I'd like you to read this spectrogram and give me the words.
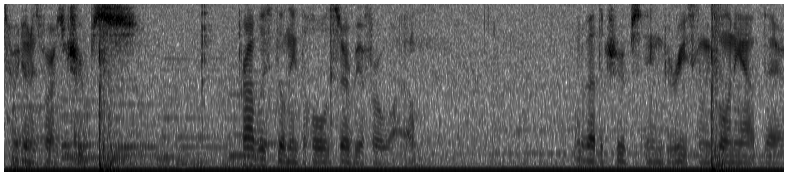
How are we doing as far as troops? Probably still need to hold Serbia for a while. What about the troops in Greece? Can we pull any out there?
